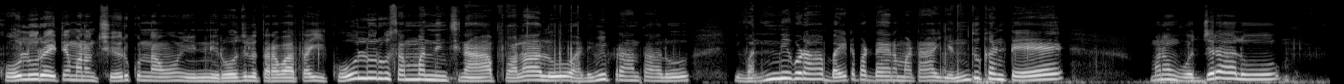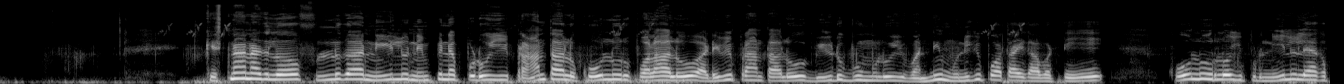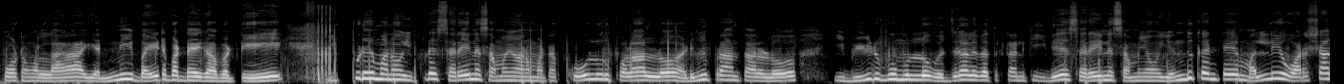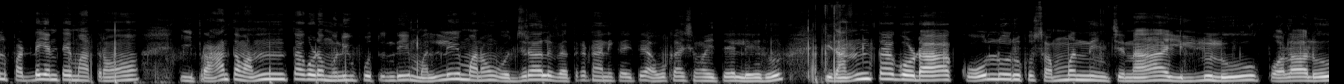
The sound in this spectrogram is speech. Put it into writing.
కోలూరు అయితే మనం చేరుకున్నాము ఇన్ని రోజుల తర్వాత. ఈ కోలూరుకు సంబంధించిన పొలాలు అడవి ప్రాంతాలు ఇవన్నీ కూడా బయటపడ్డాయన్నమాట. ఎందుకంటే మనం వజ్రాలు కృష్ణానదిలో ఫుల్గా నీళ్ళు నింపినప్పుడు ఈ ప్రాంతాలు కోళ్ళూరు పొలాలు అడవి ప్రాంతాలు బీడు భూములు ఇవన్నీ మునిగిపోతాయి కాబట్టి కోలూరులో ఇప్పుడు నీళ్ళు లేకపోవటం వల్ల ఇవన్నీ బయటపడ్డాయి కాబట్టి ఇప్పుడే మనం ఇప్పుడే సరైన సమయం అనమాట కోలూరు పొలాల్లో అడవి ప్రాంతాలలో ఈ బీడు భూముల్లో వజ్రాలు వెతకడానికి ఇదే సరైన సమయం. ఎందుకంటే మళ్ళీ వర్షాలు పడ్డాయంటే మాత్రం ఈ ప్రాంతం అంతా కూడా మునిగిపోతుంది. మళ్ళీ మనం వజ్రాలు వెతకటానికైతే అవకాశం అయితే లేదు. ఇదంతా కూడా కోలూరుకు సంబంధించిన ఇల్లులు పొలాలు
